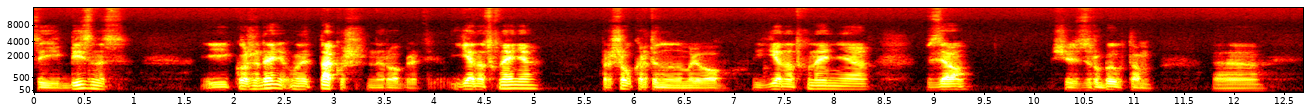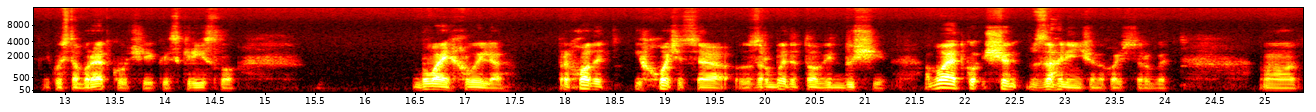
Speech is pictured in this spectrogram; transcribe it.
цей бізнес. І кожен день вони також не роблять. Є натхнення, прийшов картину намалював. Є натхнення, взяв, щось зробив там е, якусь табуретку чи якесь крісло. Буває хвиля. Приходить і хочеться зробити то від душі. А буває тако, що взагалі нічого не хочеться робити. От.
